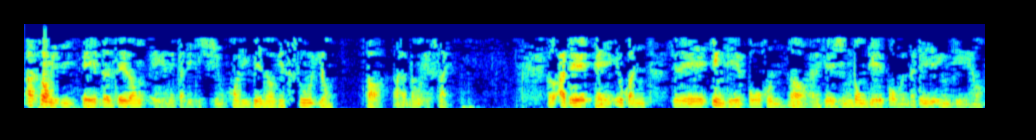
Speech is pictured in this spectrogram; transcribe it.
啊，总是诶，咱这拢诶，你家己去想，看里边哦去使用，吼，啊，拢会使。呃，啊，这诶有关这个硬碟部分，吼，诶，这行动碟部分，啊，这硬碟吼，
